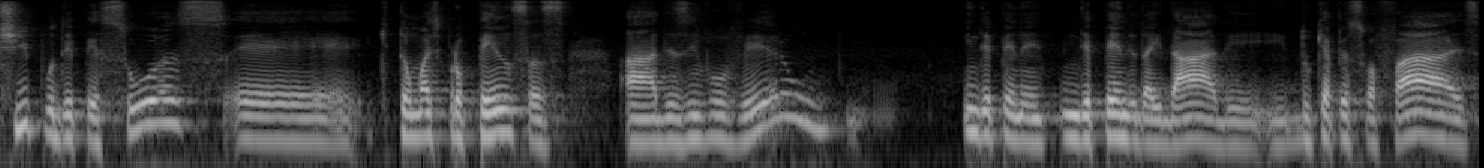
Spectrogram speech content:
tipo de pessoas é, que estão mais propensas a desenvolver ou independente, independe da idade e do que a pessoa faz?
